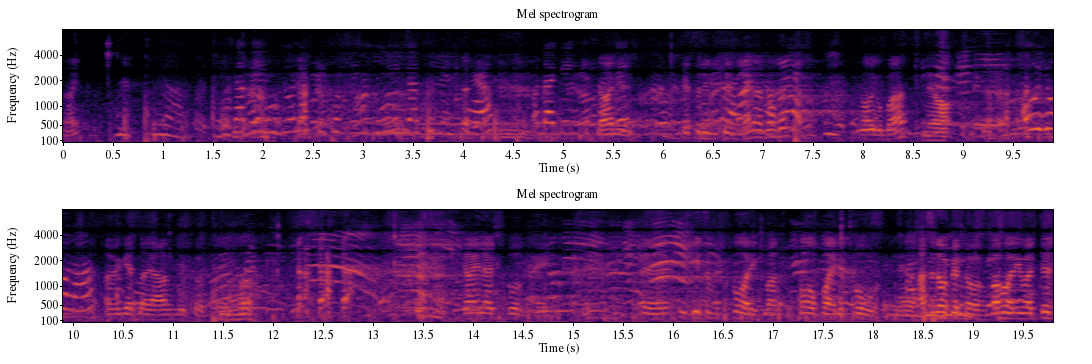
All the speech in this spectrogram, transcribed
Nein? Ich habe eben Jonas geguckt, in den Gegensatz zu den Tor. Und da dagegen ist Daniel, nicht. kennst du den Film länger Sache? Mario Bart? Ja. Oh, Jonas. Haben wir gestern Abend geguckt. Geiler Spruch, ey. Äh, ich gehe zum Sport, ich mach Bauchbeine Po. Hast du doch genug, mach mal lieber das.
